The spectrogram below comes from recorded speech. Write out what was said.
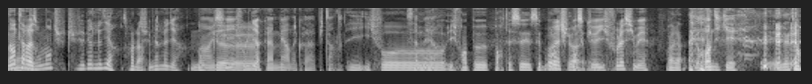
Non, t'as on- raison. Non, tu, tu fais bien de le dire. Voilà. Tu fais bien de le dire. Donc, non, ici, il faut euh, le dire quand même. Merde, quoi. Putain. Il, faut il faut un peu porter ses, ses bords, ouais, je pense qu'il faut l'assumer. Voilà. Le revendiquer. Exactement.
